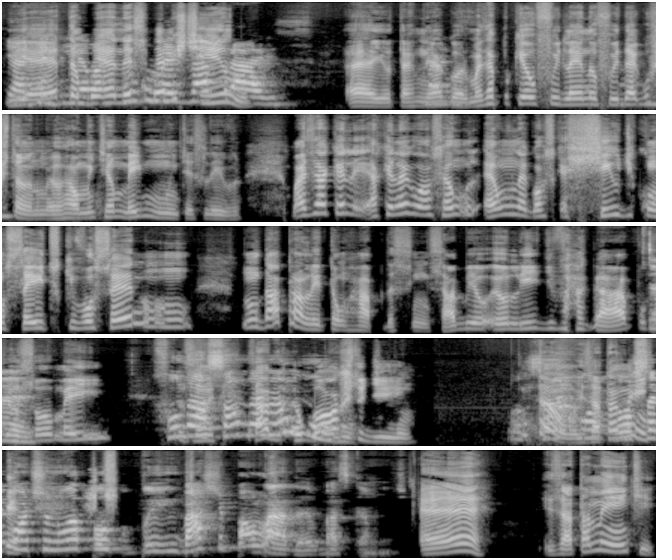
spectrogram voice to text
E, a é também é nesse mesmo estilo. atrás. É, eu terminei É. agora. Mas é porque eu fui lendo, eu fui degustando. Eu realmente amei muito esse livro. Mas é aquele, aquele negócio, é um, é um negócio que é cheio de conceitos que você não, não, dá pra ler tão rápido assim, sabe? Eu, eu li devagar, porque É. eu sou meio. Fundação mesmo é eu gosto de. Você, Então, exatamente. Você continua por, embaixo de paulada, basicamente. É, exatamente.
